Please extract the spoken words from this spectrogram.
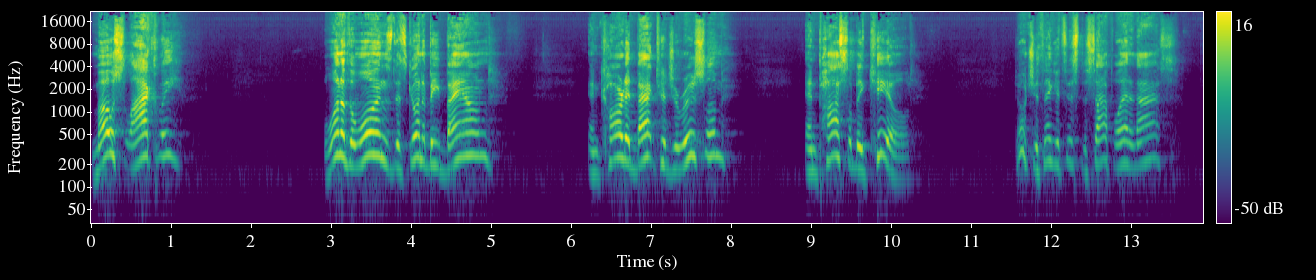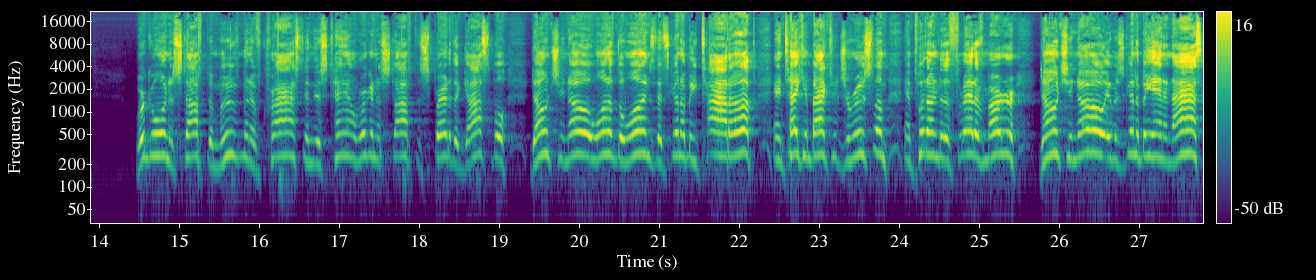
Most likely, one of the ones that's going to be bound and carted back to Jerusalem and possibly killed, don't you think it's this disciple Ananias? We're going to stop the movement of Christ in this town. We're going to stop the spread of the gospel. Don't you know one of the ones that's going to be tied up and taken back to Jerusalem and put under the threat of murder don't you know it was going to be Ananias?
